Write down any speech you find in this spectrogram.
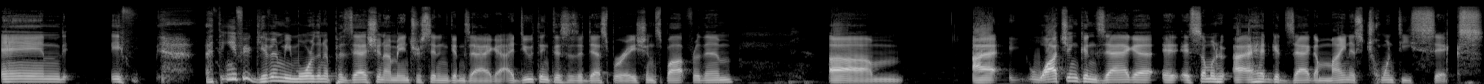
and if I think if you're giving me more than a possession, I'm interested in Gonzaga. I do think this is a desperation spot for them. Um, I watching Gonzaga as someone who I had Gonzaga minus 26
